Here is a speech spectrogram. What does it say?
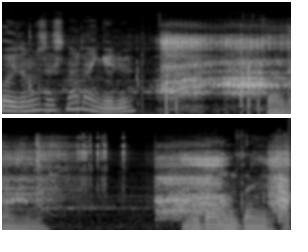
Koyduğumuz ses nereden geliyor? İçeriden geliyor. Buradan önümüzden geçiyor.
